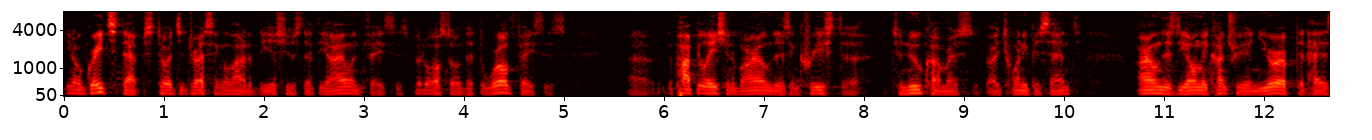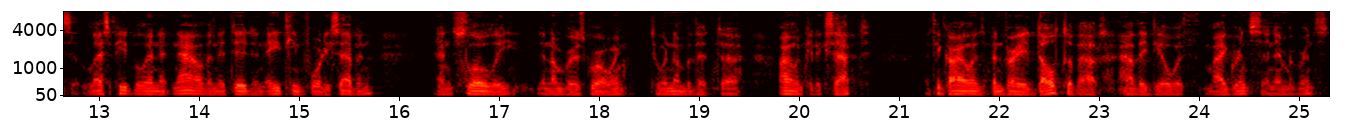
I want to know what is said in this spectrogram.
you know, great steps towards addressing a lot of the issues that the island faces, but also that the world faces. Uh, the population of Ireland has increased uh, to newcomers by 20%. Ireland is the only country in Europe that has less people in it now than it did in 1847, and slowly the number is growing to a number that uh, Ireland could accept. I think Ireland's been very adult about how they deal with migrants and immigrants,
